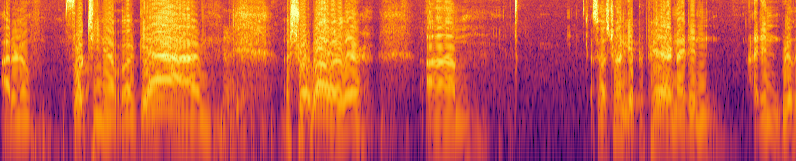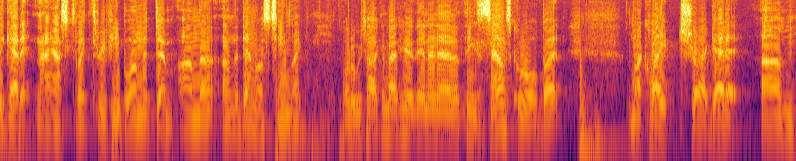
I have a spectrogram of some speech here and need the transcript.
I don't know, 14 hours, yeah, a short while earlier. Um, so I was trying to get prepared, and I didn't, I didn't really get it. And I asked like three people on the dem- on the on the demos team, like, what are we talking about here? The Internet of Things. It sounds cool, but I'm not quite sure I get it. Um,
